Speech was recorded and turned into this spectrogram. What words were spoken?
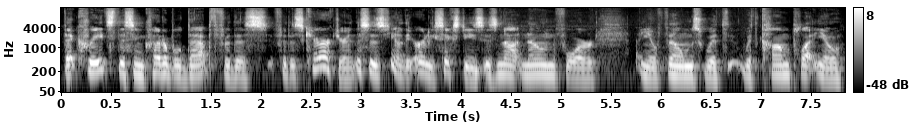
that creates this incredible depth for this for this character. And this is you know the early 60s is not known for you know films with with complex you know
